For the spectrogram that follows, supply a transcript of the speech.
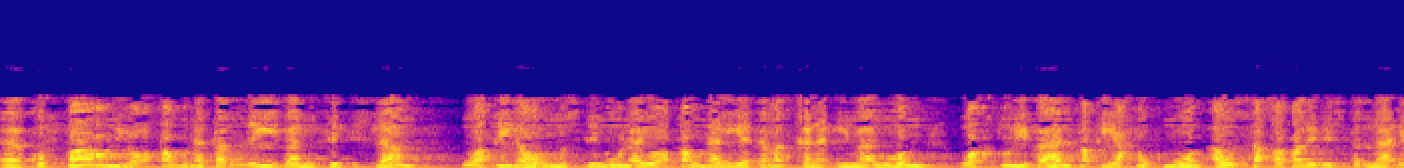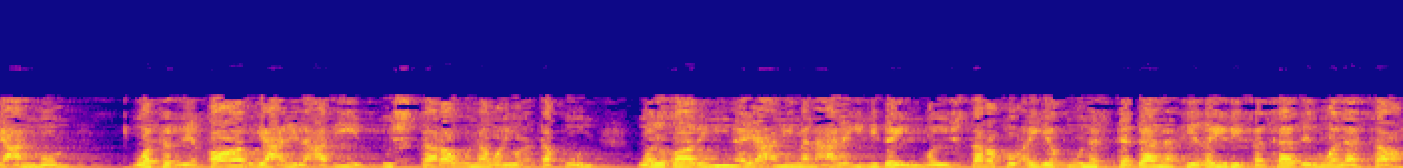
آه، كفار يعطون ترغيبا في الإسلام وقيل هم مسلمون يعطون ليتمكن إيمانهم واختلف هل بقي حكمهم أو سقط للاستغناء عنهم. وفي الرقاب يعني العبيد يشترون ويعتقون والغارمين يعني من عليه دين ويشترط أن يكون استدان في غير فساد ولا سرف.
